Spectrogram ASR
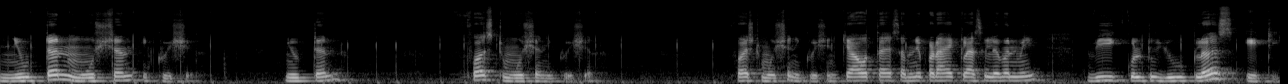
Newton motion equation. Newton first motion equation. First motion equation क्या होता है? सबने पढ़ा है क्लास इलेवन में। V equal to U plus A T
